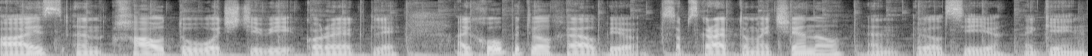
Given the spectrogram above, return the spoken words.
eyes and how to watch TV correctly. I hope it will help you. Subscribe to my channel and we'll see you again.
